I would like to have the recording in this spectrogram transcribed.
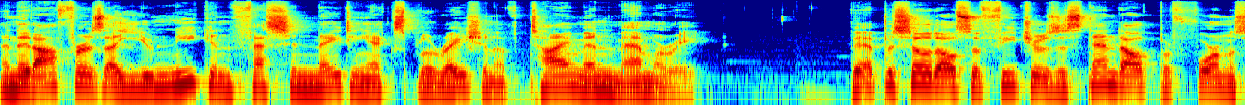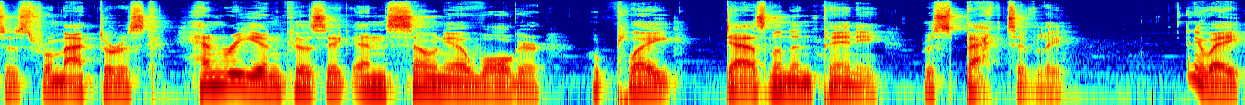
and it offers a unique and fascinating exploration of time and memory. The episode also features standout performances from actors Henry Ian Cusick and Sonya Walger, who play Desmond and Penny, respectively. Anyway,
